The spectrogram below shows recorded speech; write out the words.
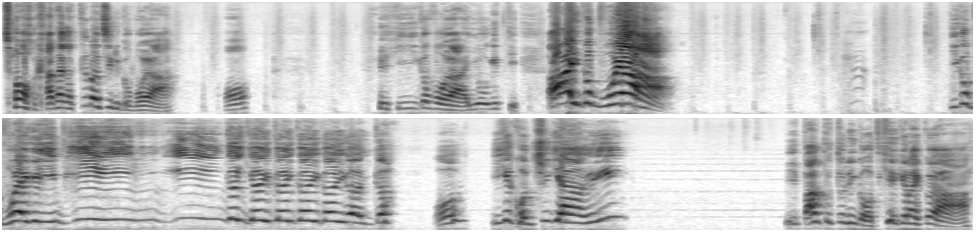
저 가다가 끊어지는 거 뭐야? 어? 이거 뭐야? 이 오게티. 아 이거 뭐야? 이거 뭐야? 이거 이, 이, 이 이거 이거 이거 이거 이거 이거 이거 어? 이게 건축이야? 이? 이 빵꾸 뚫린 거 어떻게 해결할 거야?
